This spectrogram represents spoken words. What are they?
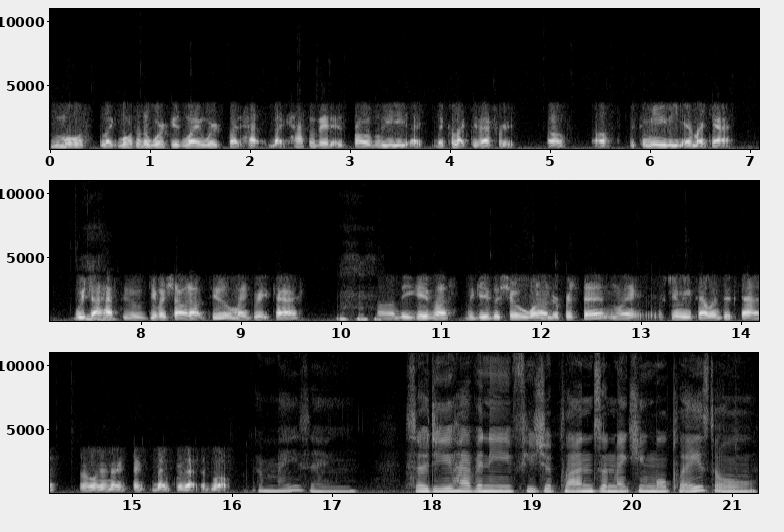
most like most of the work is my work, but ha- like half of it is probably like, the collective effort of of the community and my cast, which I have to give a shout out to my great cast. Uh, they gave us they gave the show 100%. My extremely talented cast, so and I thank them for that as well. Amazing. So, do you have any future plans on making more plays, or?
